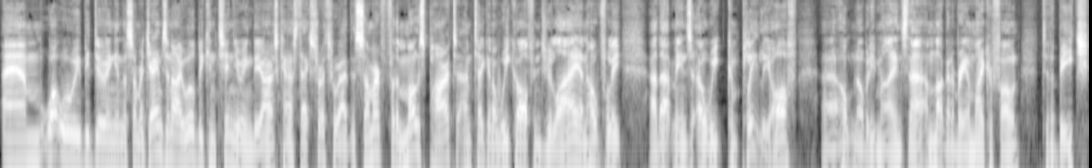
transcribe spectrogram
Um, what will we be doing in the summer? James and I will be continuing the Arscast Extra throughout the summer. For the most part, I'm taking a week off in July, and hopefully uh, that means a week completely off. Uh, I hope nobody minds that. I'm not going to bring a microphone to the beach.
